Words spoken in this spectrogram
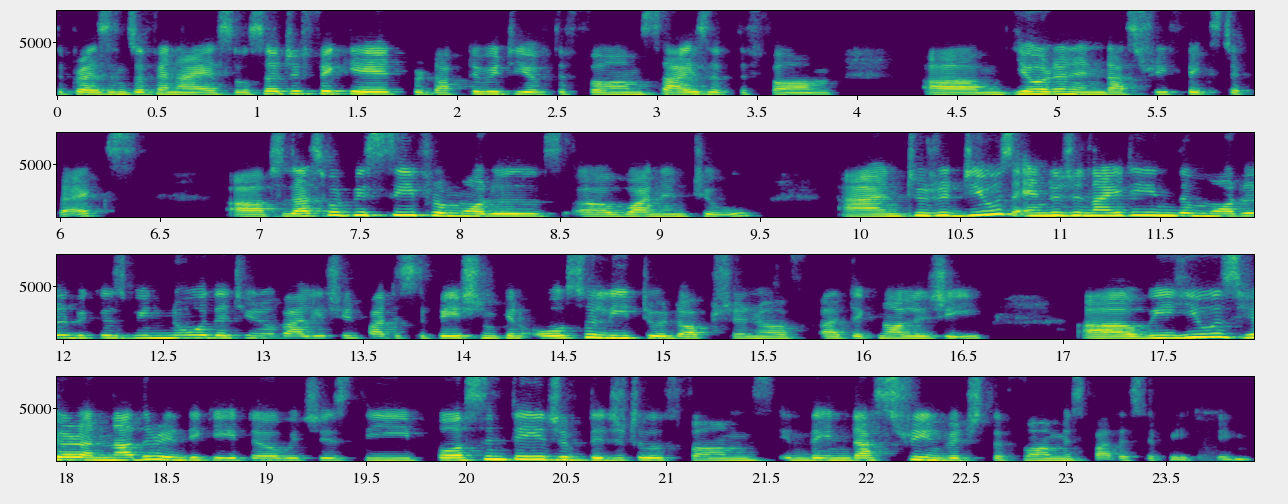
the presence of an ISO certificate, productivity of the firm, size of the firm, um, year and industry fixed effects. Uh, so that's what we see from models uh, one and two. And to reduce endogeneity in the model, because we know that you know value chain participation can also lead to adoption of uh, technology, uh, we use here another indicator, which is the percentage of digital firms in the industry in which the firm is participating.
